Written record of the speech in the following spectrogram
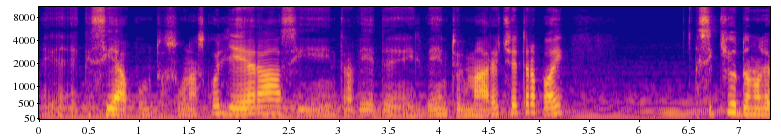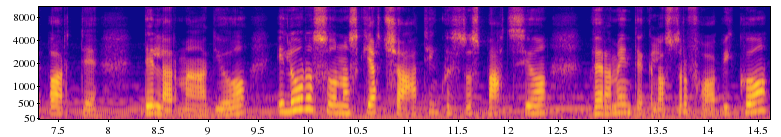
eh, che sia appunto su una scogliera si intravede il vento il mare eccetera. Poi si chiudono le porte dell'armadio e loro sono schiacciati in questo spazio veramente claustrofobico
